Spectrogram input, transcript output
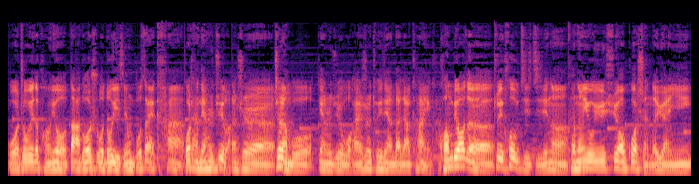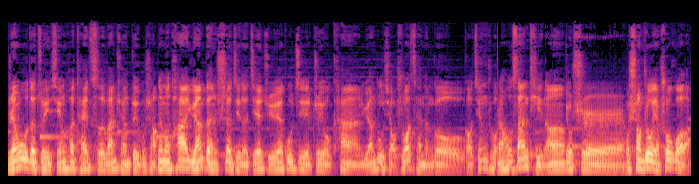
我。周围的朋友大多数都已经不再看国产电视剧了，但是这两部电视剧我还是推荐大家看一看。狂飙的最后几集呢，可能由于需要过审的原因，人物的嘴型和台词完全对不上。那么它原本设计的结局，估计只有看原著小说才能够搞清楚。然后三体呢，就是我上周也说过了，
